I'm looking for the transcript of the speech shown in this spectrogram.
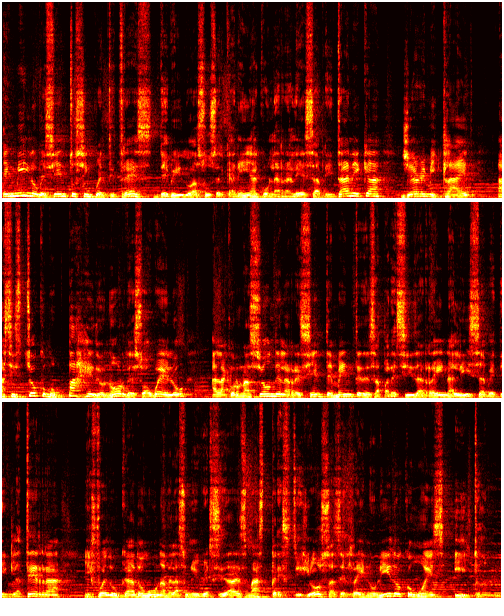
En 1953, debido a su cercanía con la realeza británica, Jeremy Clyde asistió como paje de honor de su abuelo a la coronación de la recientemente desaparecida reina Elizabeth de Inglaterra y fue educado en una de las universidades más prestigiosas del Reino Unido como es Eton.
